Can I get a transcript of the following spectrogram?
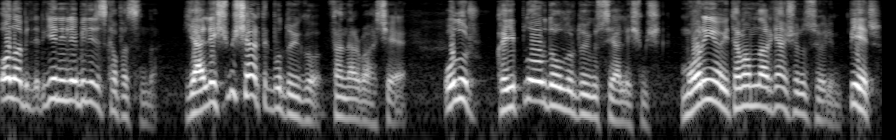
Olabilir, yenilebiliriz kafasında. Yerleşmiş artık bu duygu Fenerbahçe'ye. Olur, kayıplı orada olur duygusu yerleşmiş. Mourinho'yu tamamlarken şunu söyleyeyim. Bir,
